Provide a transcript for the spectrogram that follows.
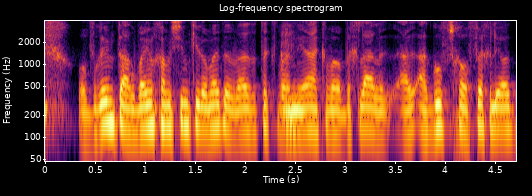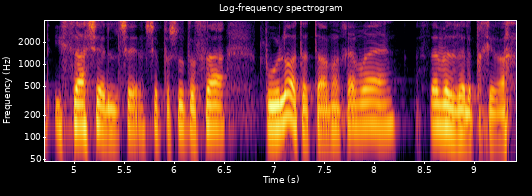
עוברים את ה-40-50 קילומטר, ואז אתה כבר נהיה, כבר בכלל, הגוף שלך הופך להיות עיסה של, ש, שפשוט עושה פעולות, אתה אומר, חבר'ה, הסבל זה לבחירה.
